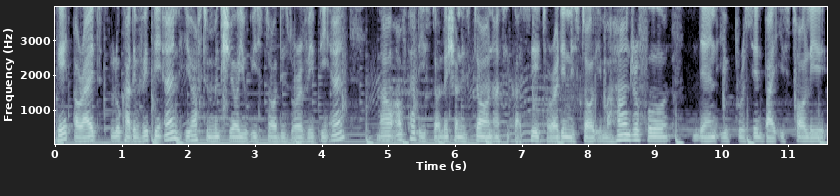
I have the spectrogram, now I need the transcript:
okay all right look at the vpn you have to make sure you install this very vpn now after the installation is done as you can see it's already installed in my android phone. Then you proceed by installing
